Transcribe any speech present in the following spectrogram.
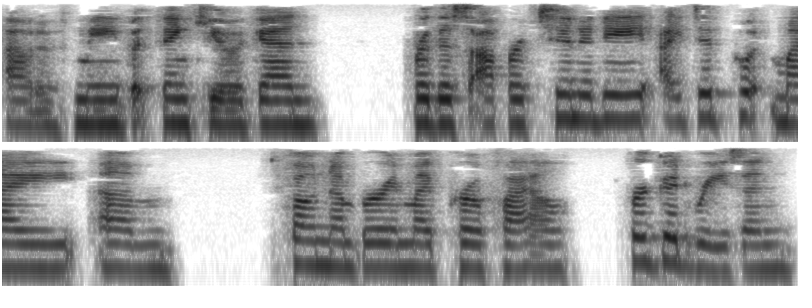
out of me, but thank you again for this opportunity. I did put my um, phone number in my profile for good reason.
